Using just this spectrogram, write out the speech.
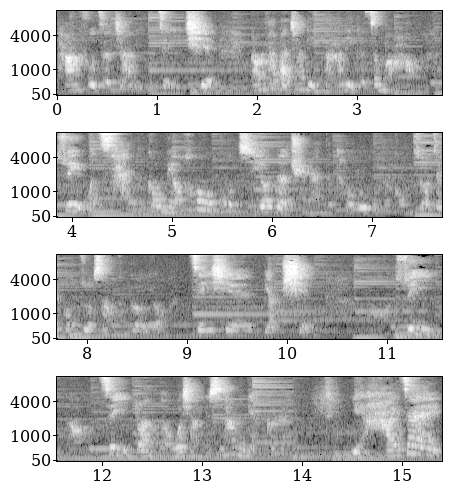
他负责家里的这一切，然后他把家里打理的这么好，所以我才能够没有后顾之忧的全然的投入我的工作，在工作上能够有这一些表现。啊，所以啊这一段呢，我想也是他们两个人也还在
